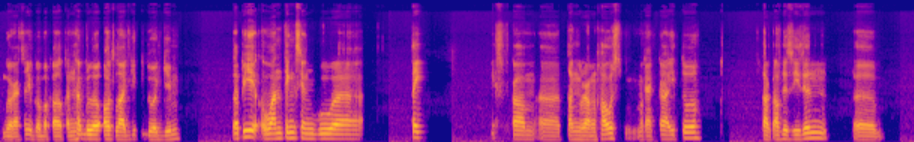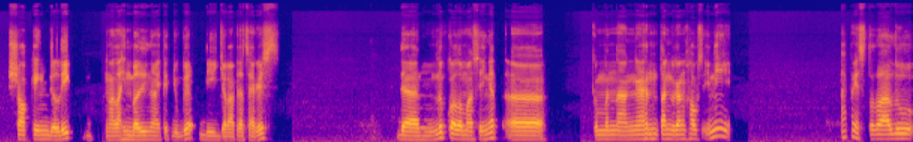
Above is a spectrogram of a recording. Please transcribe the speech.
gue rasa juga bakal kena blowout lagi dua game. Tapi one things yang gue from uh, Tangerang House mereka itu start of the season uh, shocking the league ngalahin Bali United juga di Jakarta Series. Dan lu kalau masih ingat uh, kemenangan Tangerang House ini apa ya terlalu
